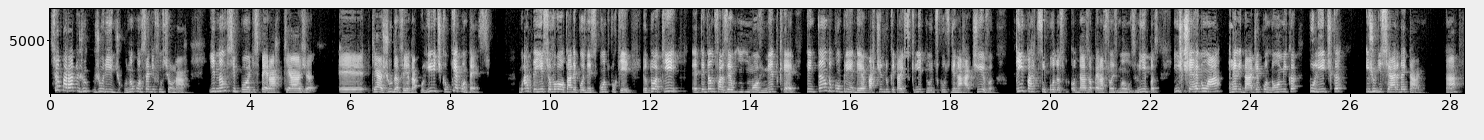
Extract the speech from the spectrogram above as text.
Se o aparato ju jurídico não consegue funcionar e não se pode esperar que haja é, que a ajuda venha da política, o que acontece? Guardem isso, eu vou voltar depois nesse ponto, porque eu estou aqui é, tentando fazer um, um, movimento que é tentando compreender, a partir do que está escrito no discurso de narrativa, quem participou das, das operações Mãos Limpas enxergam a realidade econômica, política e judiciária da Itália. Tá?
